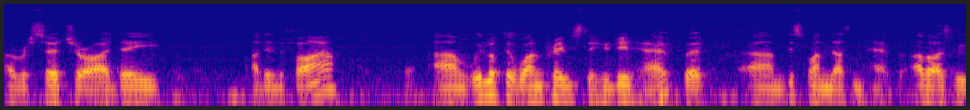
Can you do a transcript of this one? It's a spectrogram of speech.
a researcher ID identifier. Um, we looked at one previously who did have, but um, this one doesn't have. Otherwise, we,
